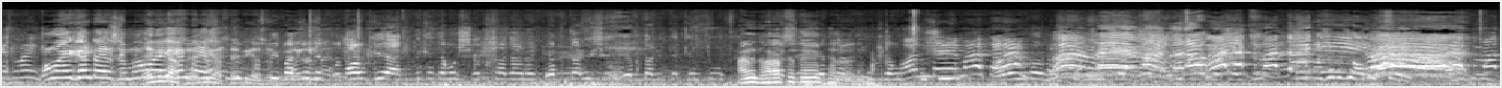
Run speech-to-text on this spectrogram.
দেওয়াই মামা এখানটা এসে মামা এখানটা কোথাও গিয়ে একদিকে যেমন শেখ গ্রেপ্তারি সেই গ্রেপ্তারিতে কিন্তু আমি ধরাতে তুমি ফেলবে কিন্তু মাতরম বন্দে মাতরম ভারত মাতা কি পাশাপাশি অবশ্যই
